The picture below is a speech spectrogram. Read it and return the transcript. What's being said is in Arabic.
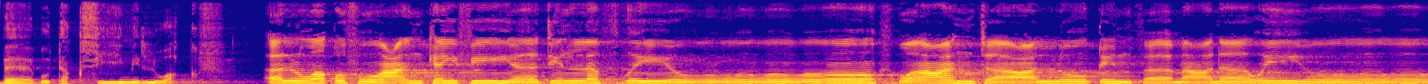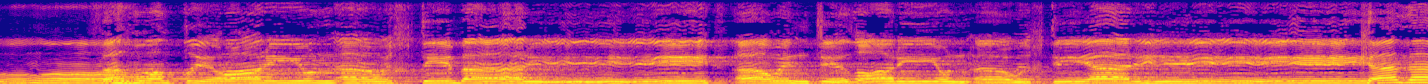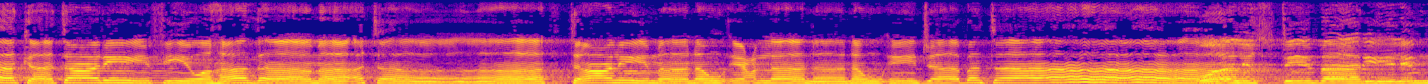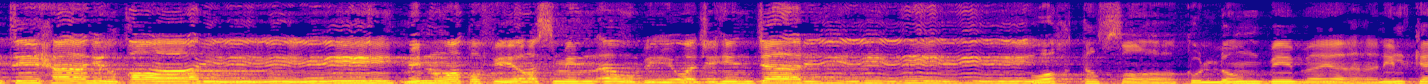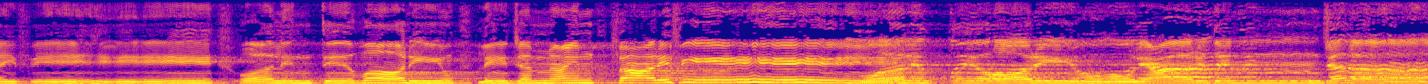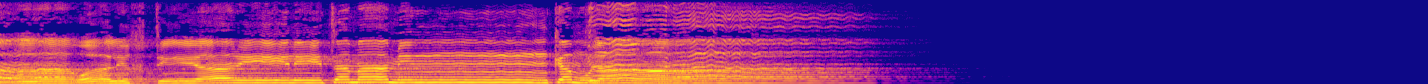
باب تقسيم الوقف. الوقف عن كيفية لفظي وعن تعلق فمعنوي. فهو اضطراري أو اختباري أو انتظاري أو اختياري. كذاك تعريفي وهذا ما أتى. تعليما أو إعلانا أو إجابة. والاختبار لامتحان القاري من وقف رسم أو بوجه جاري. واختص كل ببيان الكيف والانتظار لجمع فاعرفي والإضطرار لعارض جلا والاختيار لتمام كملا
